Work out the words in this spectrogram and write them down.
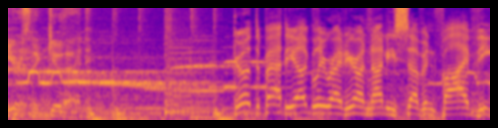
here's the good. Good, the bad, the ugly, right here on 97.5, the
